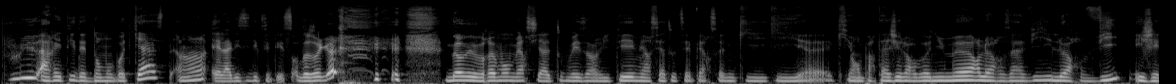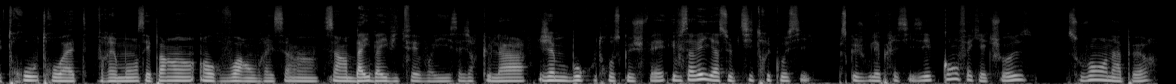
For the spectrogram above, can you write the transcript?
plus arrêter d'être dans mon podcast. Hein. Elle a décidé que c'était sans de non, mais vraiment, merci à tous mes invités. Merci à toutes ces personnes qui, qui, euh, qui ont partagé leur bonne humeur, leurs avis, leur vie. Et j'ai trop, trop hâte. Vraiment, c'est pas un au revoir en vrai. C'est un, un bye-bye vite fait, vous voyez. C'est-à-dire que là, j'aime beaucoup trop ce que je fais. Et vous savez, il y a ce petit truc aussi. Parce que je voulais préciser, quand on fait quelque chose, souvent on a peur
